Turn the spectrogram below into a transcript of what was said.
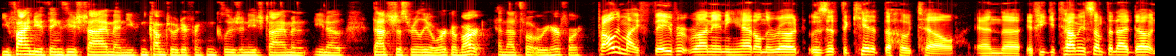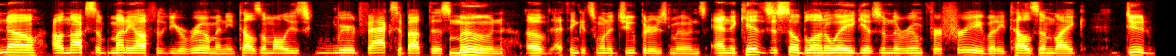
you find new things each time and you can come to a different conclusion each time and you know that's just really a work of art and that's what we're here for probably my favorite run in he had on the road was at the kid at the hotel and uh, if you could tell me something i don't know i'll knock some money off of your room. And he tells him all these weird facts about this moon of i think it's one of jupiter's moons. And the kid's just so blown away he gives him the room for free. But he tells him like dude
